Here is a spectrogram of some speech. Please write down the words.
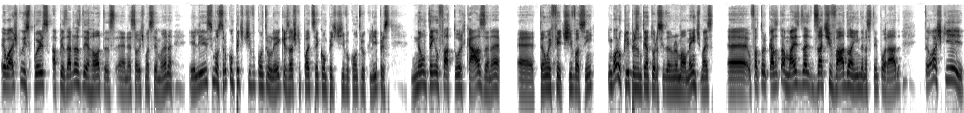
Eu acho que o Spurs, apesar das derrotas é, nessa última semana, ele se mostrou competitivo contra o Lakers. Acho que pode ser competitivo contra o Clippers. Não tem o fator casa, né? É, tão efetivo assim. Embora o Clippers não tenha torcida normalmente, mas é, o fator casa tá mais desativado ainda nessa temporada. Então acho que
